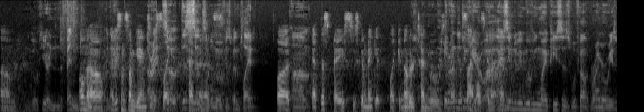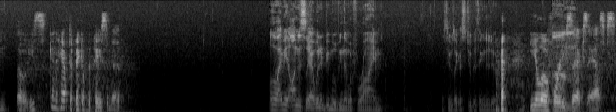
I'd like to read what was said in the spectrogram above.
Um, Go here and defend. oh no, I guess in some games All right, it's like so this 10 sensible minutes. move has been played. But Um, at this pace, he's going to make it like another 10 what am I moves, and then the do going to I seem to be moving my pieces without rhyme or reason. So he's going to have to pick up the pace a bit. Although, I mean, honestly, I wouldn't be moving them with rhyme. That seems like a stupid thing to do. Elo46 asks,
